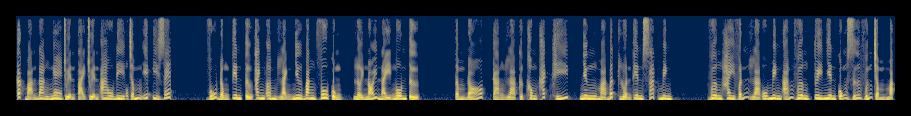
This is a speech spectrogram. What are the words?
Các bạn đang nghe truyện tại truyện Audi.xyz. Vũ đồng tiên tử thanh âm lạnh như băng vô cùng. Lời nói này ngôn từ. Tầm đó càng là cực không khách khí. Nhưng mà bất luận thiên sát minh. Vương hay vẫn là U Minh ám vương, tuy nhiên cũng giữ vững trầm mặt.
